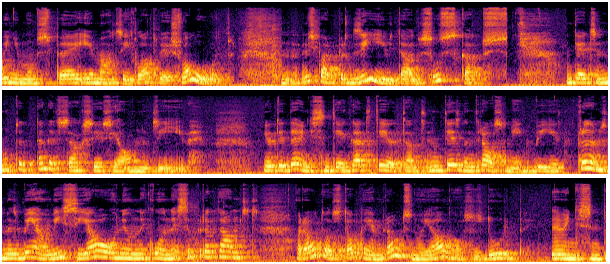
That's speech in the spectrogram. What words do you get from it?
viņa mums spēja iemācīt latviešu valodu, vispār par dzīvi, tādus uzskatus. Viņa teica, nu tad tagad sāksies jauna dzīve. Jo tie 90. gadi tie jau tādi nu, diezgan drausmīgi bija. Protams, mēs bijām visi jauni un neko nesapratām. Tad ar autostopiem brauc no Jālgaus uz Durbi. 90.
